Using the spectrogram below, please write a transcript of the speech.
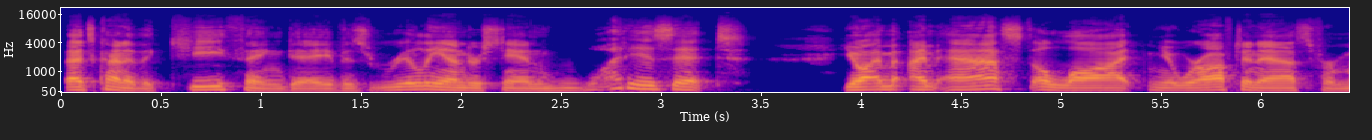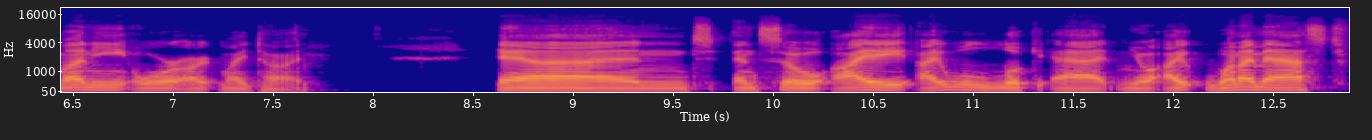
that's kind of the key thing, Dave, is really understand what is it. You know, I'm I'm asked a lot. You know, we're often asked for money or my time and and so i i will look at you know i when i'm asked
